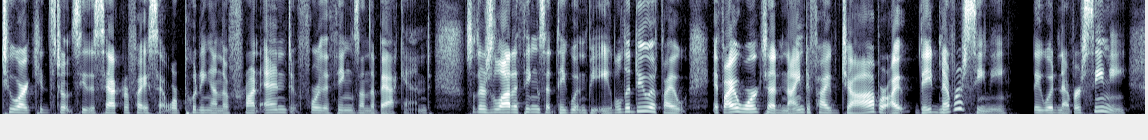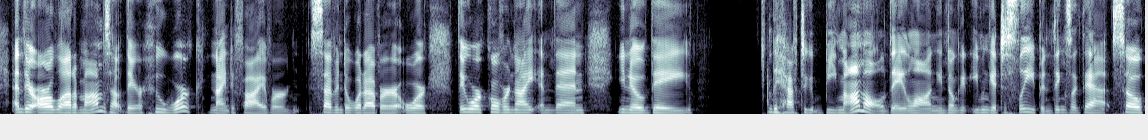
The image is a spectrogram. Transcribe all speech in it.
too our kids don't see the sacrifice that we're putting on the front end for the things on the back end. So there's a lot of things that they wouldn't be able to do if I if I worked a 9 to 5 job or I they'd never see me they would never see me. And there are a lot of moms out there who work nine to five or seven to whatever, or they work overnight and then, you know, they they have to be mom all day long and don't get, even get to sleep and things like that. So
